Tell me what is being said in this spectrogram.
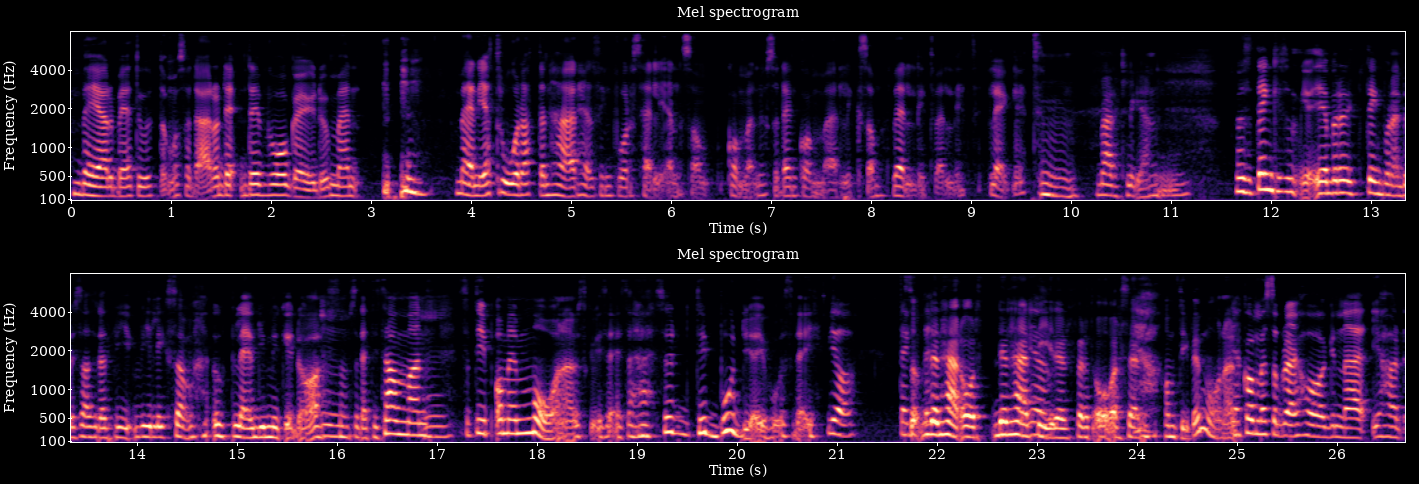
bearbeta ut dem och sådär. Och det, det vågar ju du men men jag tror att den här Helsingforshelgen som kommer nu så den kommer liksom väldigt väldigt lägligt. Mm, verkligen. Och så tänker som, jag började tänka på när du sa att vi, vi liksom upplevde mycket då som sådär tillsammans. Så typ om en månad skulle vi säga så här så typ bodde jag ju hos dig. Ja, tänk Så den här, år, den här Ja. tiden för ett år sedan, om typ en månad. Jag kommer så bra ihåg när jag hade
